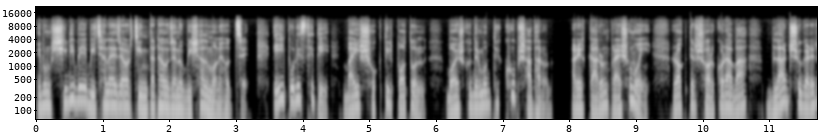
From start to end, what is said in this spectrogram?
এবং সিঁড়ি বেয়ে বিছানায় যাওয়ার চিন্তাটাও যেন বিশাল মনে হচ্ছে। এই পরিস্থিতি বা শক্তির পতন বয়স্কদের মধ্যে খুব সাধারণ আর এর কারণ প্রায় সময়ই রক্তের শর্করা বা ব্লাড সুগারের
